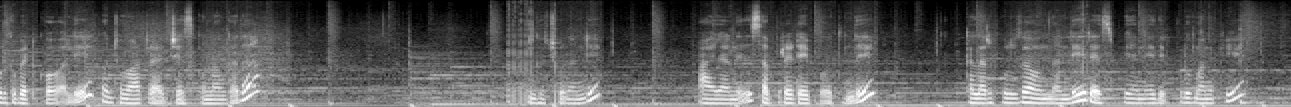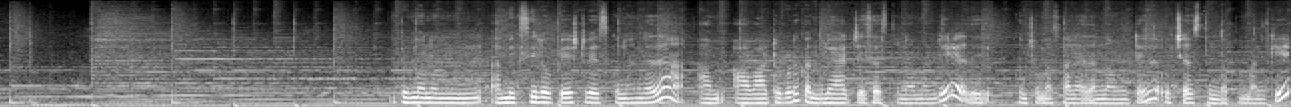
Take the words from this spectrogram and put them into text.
ఉడకబెట్టుకోవాలి. కొంచెం వాటర్ యాడ్ చేసుకున్నాం కదా. ఇంకా చూడండి. ఆయిల్ అనేది సపరేట్ అయిపోతుంది. కలర్ఫుల్గా ఉందండి రెసిపీ అనేది ఇప్పుడు మనకి. ఇప్పుడు మనం ఆ మిక్సీలో పేస్ట్ వేసుకున్నాం కదా ఆ- ఆ వాటర్ కూడా అందులో యాడ్ చేసేస్తున్నామండి. అది కొంచెం మసాలా ఏదన్నా ఉంటే వచ్చేస్తుంది అప్పుడు మనకి.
